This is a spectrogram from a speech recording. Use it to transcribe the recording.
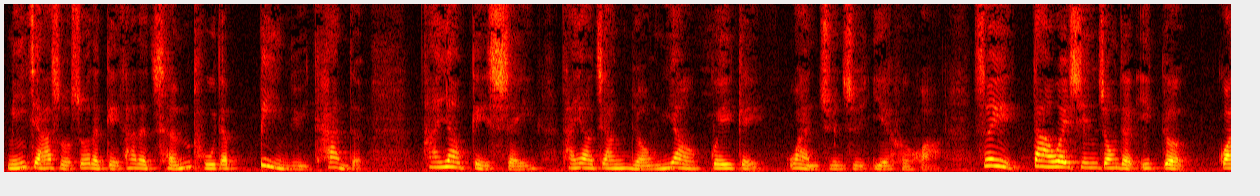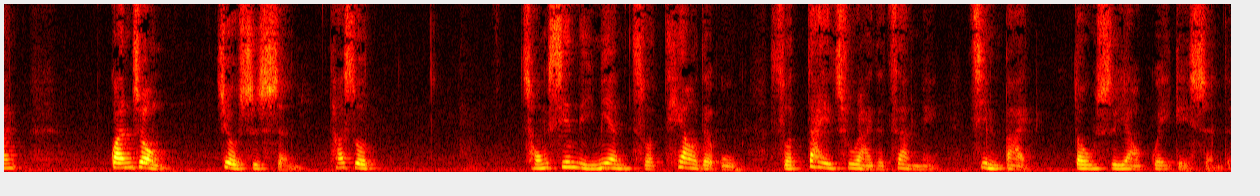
米甲所说的给他的臣仆的婢女看的。他要给谁？他要将荣耀归给。万军之耶和华，所以大卫心中的一个观观众就是神，他所从心里面所跳的舞，所带出来的赞美敬拜，都是要归给神的。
